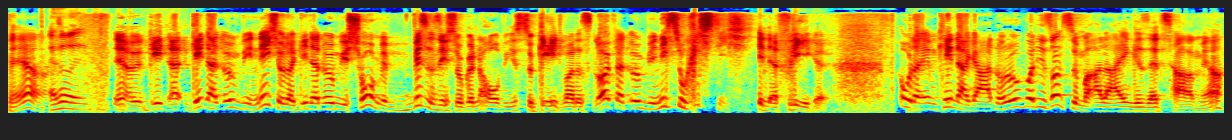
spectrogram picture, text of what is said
Ja. Also, ja, geht, geht halt irgendwie nicht oder geht halt irgendwie schon. Wir wissen es nicht so genau, wie es so geht, weil das läuft halt irgendwie nicht so richtig in der Pflege. Oder im Kindergarten oder wo die sonst immer alle eingesetzt haben, ja.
